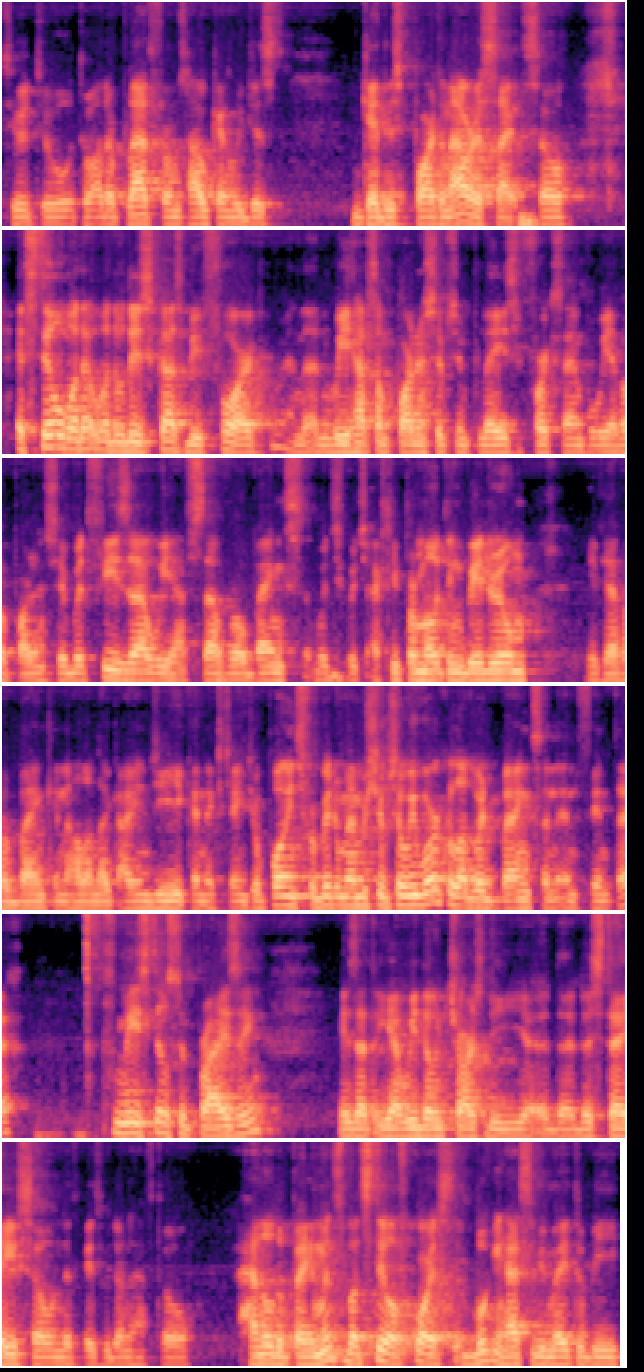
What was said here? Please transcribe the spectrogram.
to, to to other platforms, how can we just get this part on our side? So it's still what, what we discussed before, and then we have some partnerships in place. For example, we have a partnership with Visa. We have several banks which which actually promoting Bidroom. If you have a bank in Holland like ING, you can exchange your points for Bidroom membership. So we work a lot with banks and, and fintech for me still surprising is that yeah we don't charge the, uh, the the stay so in that case we don't have to handle the payments but still of course booking has to be made to be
